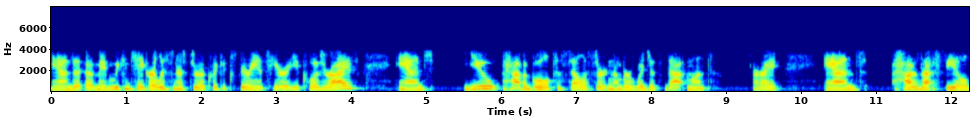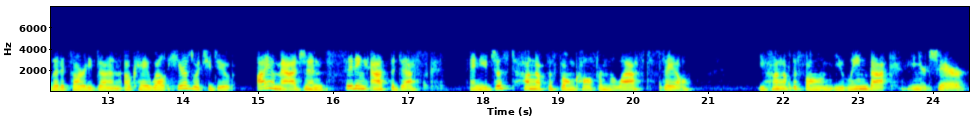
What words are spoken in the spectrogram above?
And uh, maybe we can take our listeners through a quick experience here. You close your eyes and you have a goal to sell a certain number of widgets that month, all right? And how does that feel that it's already done? Okay, well, here's what you do. I imagine sitting at the desk and you just hung up the phone call from the last sale. You hung up the phone, you lean back in your chair.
